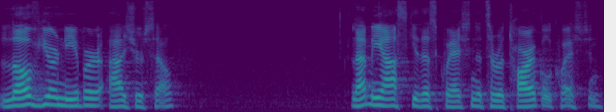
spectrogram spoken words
love your neighbor as yourself. Let me ask you this question. It's a rhetorical question.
